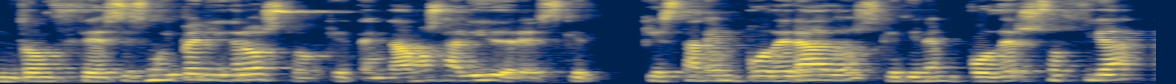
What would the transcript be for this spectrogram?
Entonces es muy peligroso que tengamos a líderes que, que están empoderados, que tienen poder social,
